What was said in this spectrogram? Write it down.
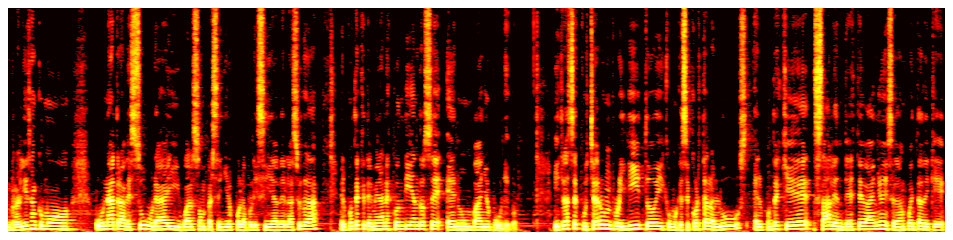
realizan como una travesura, y igual son perseguidos por la policía de la ciudad. El punto es que terminan escondiéndose en un baño público. Y tras escuchar un ruidito y como que se corta la luz, el punto es que salen de este baño y se dan cuenta de que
